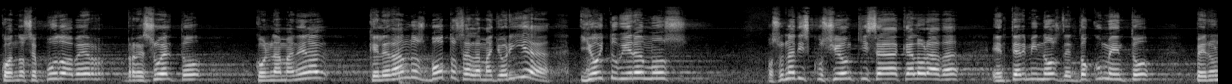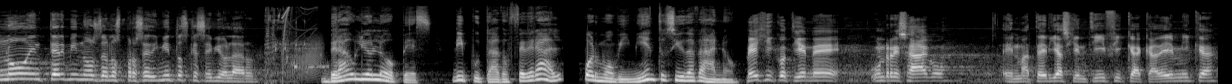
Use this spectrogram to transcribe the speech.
Cuando se pudo haber resuelto con la manera que le dan los votos a la mayoría y hoy tuviéramos pues una discusión quizá acalorada en términos del documento, pero no en términos de los procedimientos que se violaron. Braulio López, diputado federal por Movimiento Ciudadano. México tiene un rezago en materia científica, académica.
